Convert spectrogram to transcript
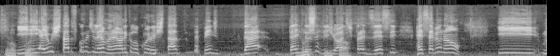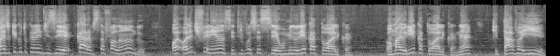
Que loucura. E, e aí o Estado ficou no dilema, né? Olha que loucura, o Estado depende da das lideranças religiosas para dizer se recebe ou não. E, mas o que, que eu tô querendo dizer? Cara, você está falando. Olha a diferença entre você ser uma minoria católica, uma maioria católica, né? Que estava aí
